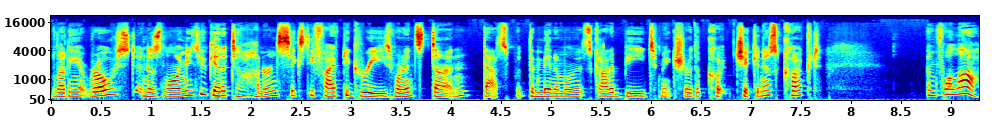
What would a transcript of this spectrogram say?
letting it roast. And as long as you get it to 165 degrees when it's done, that's what the minimum it's got to be to make sure the chicken is cooked. And voila.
